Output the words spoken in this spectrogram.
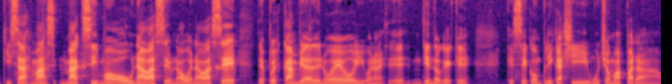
quizás más máximo o una base, una buena base, después cambia de nuevo y bueno, entiendo que, que, se complica allí mucho más para,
